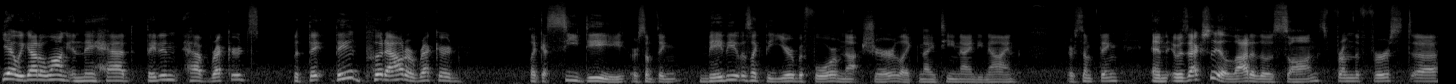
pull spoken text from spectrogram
yeah we got along and they had they didn't have records but they they had put out a record like a CD or something. Maybe it was like the year before. I'm not sure, like 1999 or something. And it was actually a lot of those songs from the first uh,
